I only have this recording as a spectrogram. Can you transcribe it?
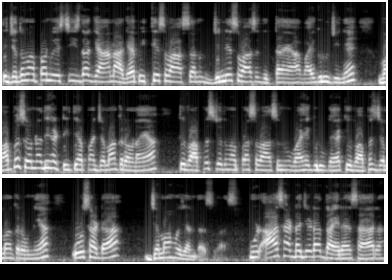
ਤੇ ਜਦੋਂ ਆਪਾਂ ਨੂੰ ਇਸ ਚੀਜ਼ ਦਾ ਗਿਆਨ ਆ ਗਿਆ ਵੀ ਇੱਥੇ ਸਵਾਸ ਸਾਨੂੰ ਜਿੰਨੇ ਸਵਾਸ ਦਿੱਤਾ ਆ, ਵਾਹਿਗੁਰੂ ਜੀ ਨੇ, ਵਾਪਸ ਉਹਨਾਂ ਦੀ ਹੱਟੀ ਤੇ ਆਪਾਂ ਜਮਾ ਕਰਾਉਣਾ ਆ ਤੇ ਵਾਪਸ ਜਦੋਂ ਆਪਾਂ ਸਵਾਸ ਨੂੰ ਵਾਹਿਗੁਰੂ ਕਹਿ ਕੇ ਵਾਪਸ ਜਮਾ ਕਰਾਉਨੇ ਆ, ਉਹ ਸਾਡਾ ਜਮਾ ਹੋ ਜਾਂਦਾ ਸਵਾਸ। ਹੁਣ ਆ ਸਾਡਾ ਜਿਹੜਾ ਦਾਇਰਾ ਹੈ ਸਾਰਾ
